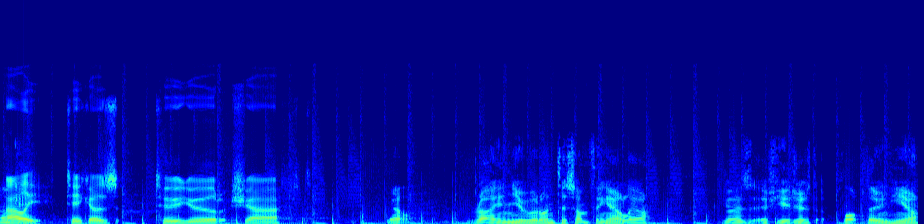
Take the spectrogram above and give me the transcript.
Okay. Ali, take us to your shaft. Well, Ryan, you were onto something earlier. Because if you just plop down here,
